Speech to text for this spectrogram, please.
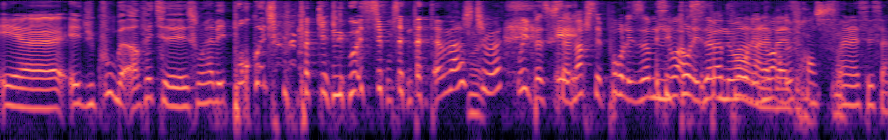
et, et du coup bah en fait ils sont là mais pourquoi tu veux pas que nous aussi on vienne à ta marche tu vois? Oui parce que ça marche c'est pour les hommes noirs pour les hommes noirs, pour les noirs de France voilà c'est ça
